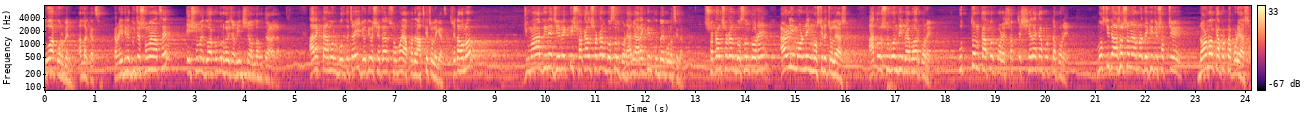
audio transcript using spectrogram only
দোয়া করবেন আল্লাহর কাছে। কারণ এই দিনে দুইটা সময় আছে, এই সময় দোয়া কবুল হয়ে যাবে ইনশা আল্লাহ তালা আরেকটা আমল বলতে চাই, যদিও সেটার সময় আপনাদের আজকে চলে গেছে। সেটা হলো, জুমার দিনে যে ব্যক্তি সকাল সকাল গোসল করে, আমি আরেকদিন খুবই বলেছিলাম, সকাল সকাল গোসল করে আর্লি মর্নিং মসজিদে চলে আসে, আতর সুগন্ধি ব্যবহার করে, উত্তম কাপড় পরে, সবচেয়ে সেরা কাপড়টা পরে। মসজিদে আসার সময় আমরা দেখি যে সবচেয়ে নর্মাল কাপড়টা পরে আসে,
